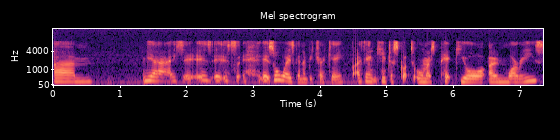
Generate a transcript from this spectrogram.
Um, yeah, it's, it's, it's, it's always going to be tricky, but I think you've just got to almost pick your own worries.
